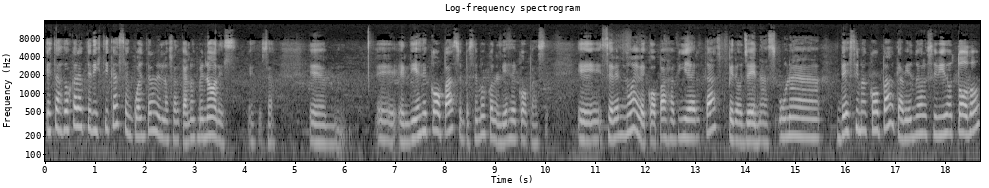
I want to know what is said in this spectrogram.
Estas dos características se encuentran en los arcanos menores. Em, eh, el 10 de copas, empecemos con el 10 de copas. Eh, se ven nueve copas abiertas pero llenas. Una décima copa que habiendo recibido todo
